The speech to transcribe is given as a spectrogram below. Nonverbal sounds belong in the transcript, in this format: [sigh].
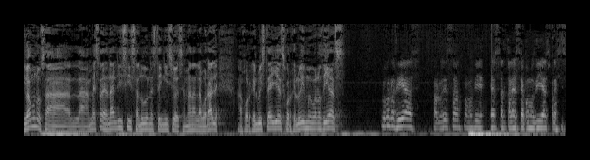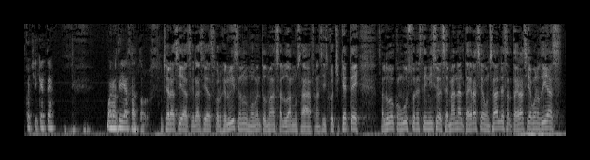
Y vámonos a la mesa de análisis. Saludo en este inicio de semana laboral a Jorge Luis Telles. Jorge Luis, muy buenos días. Muy buenos días, Pablo César. Buenos días, Altagracia. Buenos días, Francisco Chiquete. Buenos días a todos. Muchas gracias, gracias Jorge Luis. En unos momentos más saludamos a Francisco Chiquete. Saludo con gusto en este inicio de semana. Altagracia González. Altagracia, buenos días.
